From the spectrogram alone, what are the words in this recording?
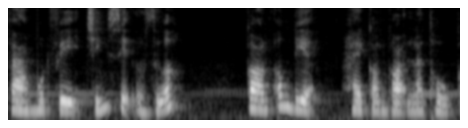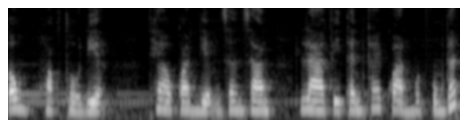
và một vị chính diện ở giữa. Còn ông địa hay còn gọi là thổ công hoặc thổ địa, theo quan niệm dân gian là vị thần cai quản một vùng đất,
